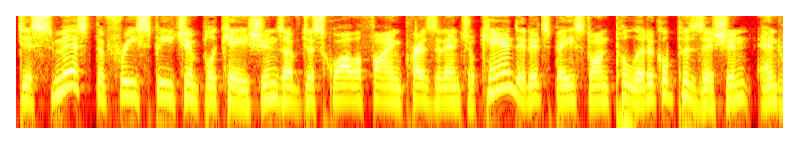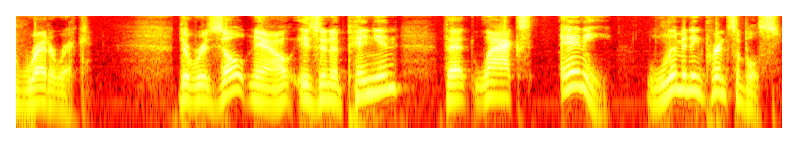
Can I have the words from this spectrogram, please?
dismissed the free speech implications of disqualifying presidential candidates based on political position and rhetoric. The result now is an opinion that lacks any limiting principles.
